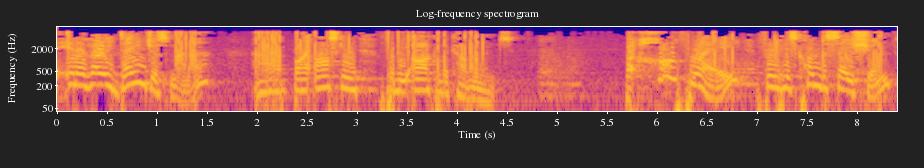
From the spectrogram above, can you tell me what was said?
in a very dangerous manner uh, by asking for the Ark of the Covenant. But halfway through his conversation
